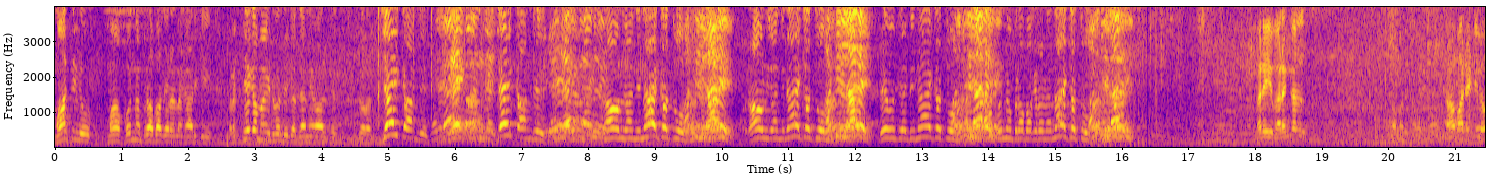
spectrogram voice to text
మాతిలు మా పొన్నం ప్రభాకర్ అన్న గారికి ప్రత్యేకమైనటువంటి ఒక ధన్యవాదాలు తెలుపుతున్నాను జై కాంగ్రెస్! జై కాంగ్రెస్! రాహుల్ గాంధీ నాయకత్వం! రాహుల్ గాంధీ నాయకత్వం! రేవంత్ రెడ్డి నాయకత్వం! పొన్నం ప్రభాకర్ అన్న నాయకత్వం! మరి వరంగల్ కామారెడ్డిలో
